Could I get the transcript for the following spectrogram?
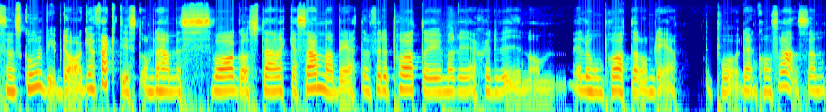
sen skolbibdagen faktiskt om det här med svaga och starka samarbeten för det pratar ju Maria Skedvin om, eller hon pratade om det på den konferensen.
